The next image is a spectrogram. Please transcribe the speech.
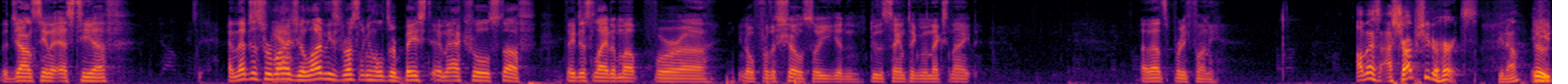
the John Cena STF, and that just reminds you a lot of these wrestling holds are based in actual stuff. They just light them up for uh, you know for the show, so you can do the same thing the next night. Uh, that's pretty funny. I'll be honest, a sharpshooter hurts. You know, if you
